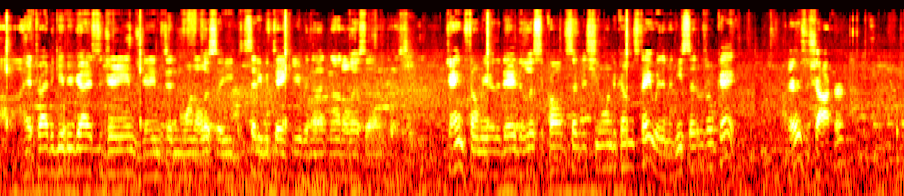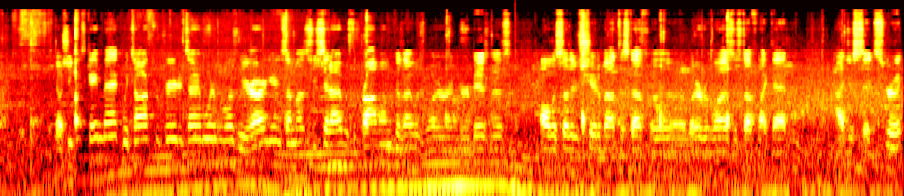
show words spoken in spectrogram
Uh, I had tried to give you guys to James. James didn't want Alissa. He said he would take you, but not not Alissa. James told me the other day that Alissa called and said that she wanted to come and stay with him, and he said it was okay. There's a shocker. So she just came back. We talked for a period of time, whatever it was. We were arguing. Some of us, she said I was the problem because I was watering her business. All this other shit about the stuff, uh, whatever it was, and stuff like that. I just said screw it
